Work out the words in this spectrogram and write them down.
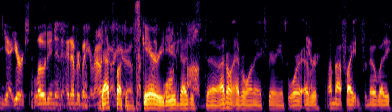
Yeah, you're exploding, and, and everybody around That's you. That's fucking scary, like, dude. I just, uh, I don't ever want to experience war ever. Yeah. I'm not fighting for nobody.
